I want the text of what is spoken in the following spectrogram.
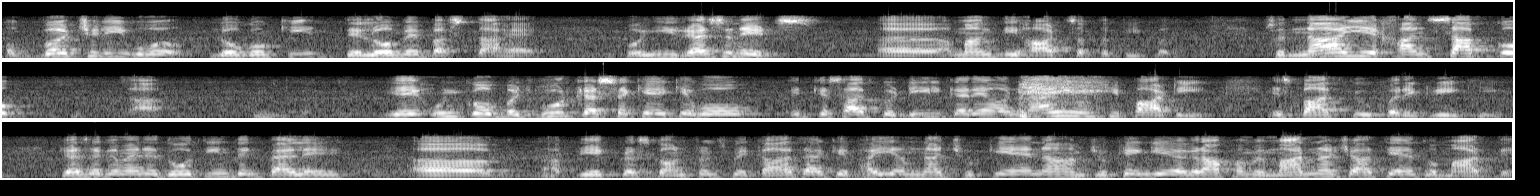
اور ورچولی وہ لوگوں کی دلوں میں بستا ہے۔ وہ he resonates among the hearts of the people سو نہ یہ خان صاحب کو یہ ان کو مجبور کر سکے کہ وہ ان کے ساتھ کوئی ڈیل کریں اور نہ ہی ان کی پارٹی اس بات کے اوپر اگری کی۔ جیسا کہ میں نے دو تین دن پہلے اپنی ایک پریس کانفرنس میں کہا تھا کہ بھائی ہم نہ جھکے ہیں، نہ ہم جھکیں گے، اگر آپ ہمیں مارنا چاہتے ہیں تو مار دیں۔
